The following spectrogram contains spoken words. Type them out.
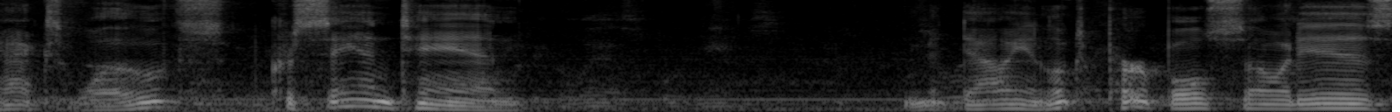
Axe Woves. Krrsantan. Medallion looks purple, so it is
